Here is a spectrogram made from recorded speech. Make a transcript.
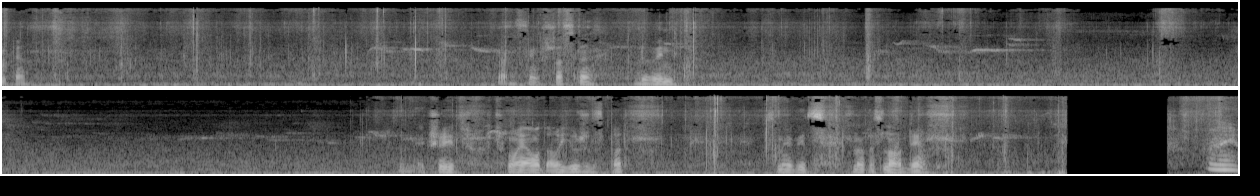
Okay. I think it's just the, the wind. Actually try out our usual spot. So maybe it's not as loud there. I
